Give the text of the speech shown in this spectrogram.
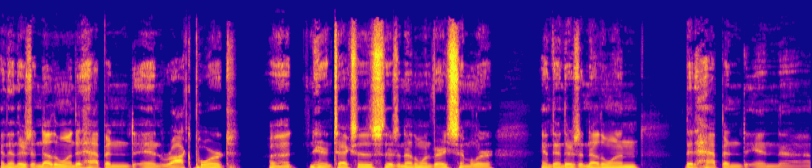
and then there's another one that happened in Rockport, uh, here in Texas. There's another one very similar, and then there's another one that happened in uh,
